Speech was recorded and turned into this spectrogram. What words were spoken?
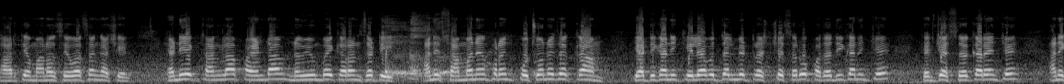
भारतीय मानव सेवा संघ असेल यांनी एक चांगला पायंडा नवी मुंबईकरांसाठी आणि सामान्यांपर्यंत पोचवण्याचं काम या ठिकाणी केल्याबद्दल मी ट्रस्टचे सर्व पदाधिकाऱ्यांचे त्यांच्या सहकाऱ्यांचे आणि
